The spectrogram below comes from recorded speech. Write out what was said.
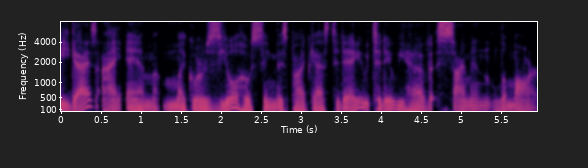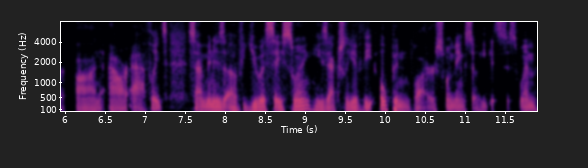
Hey guys, I am Michael Raziel hosting this podcast today. Today we have Simon Lamar on our athletes. Simon is of USA Swimming. He's actually of the open water swimming, so he gets to swim.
